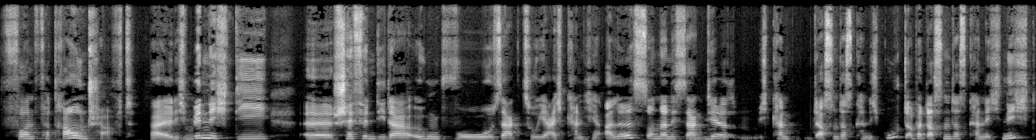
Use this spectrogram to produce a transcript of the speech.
von Vertrauen schafft. Weil mhm. ich bin nicht die äh, Chefin, die da irgendwo sagt, so ja, ich kann hier alles, sondern ich sage mhm. dir, ich kann das und das kann ich gut, aber das und das kann ich nicht.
